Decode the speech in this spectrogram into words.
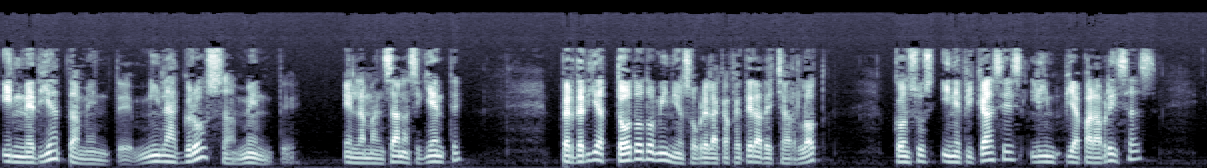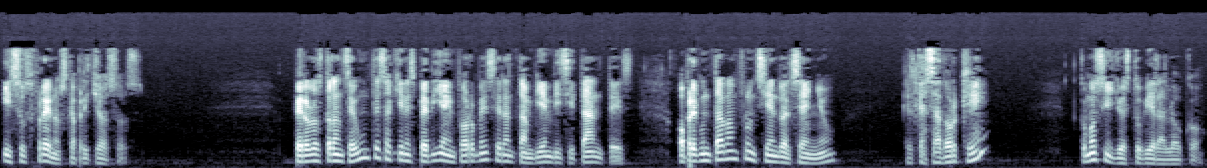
inmediatamente, milagrosamente, en la manzana siguiente, perdería todo dominio sobre la cafetera de Charlotte, con sus ineficaces limpiaparabrisas y sus frenos caprichosos. Pero los transeúntes a quienes pedía informes eran también visitantes, o preguntaban frunciendo el ceño, ¿El cazador qué? como si yo estuviera loco.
